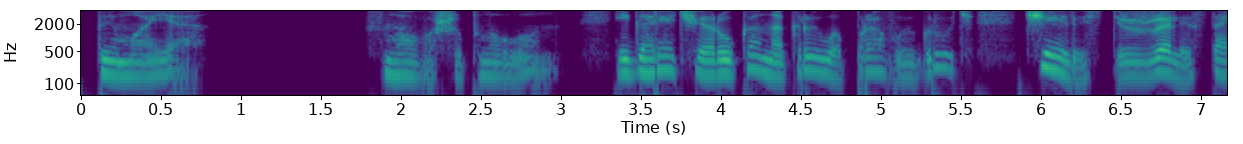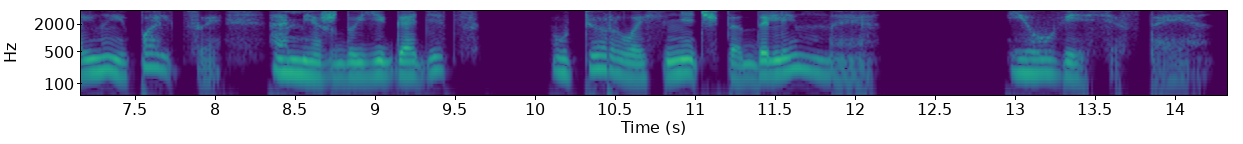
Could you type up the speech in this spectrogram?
«Ты моя», — снова шепнул он, и горячая рука накрыла правую грудь, челюсть сжали стальные пальцы, а между ягодиц уперлось нечто длинное и увесистое.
